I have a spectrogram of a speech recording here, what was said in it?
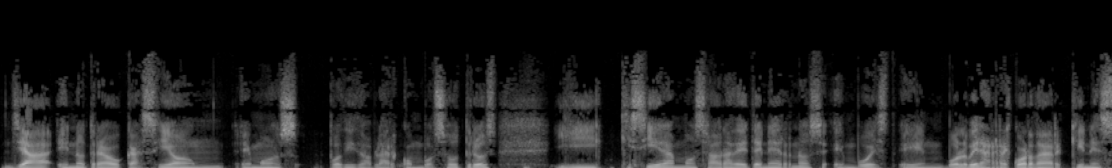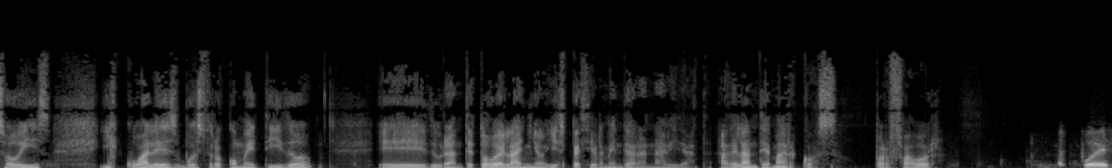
Ya en otra ocasión hemos podido hablar con vosotros y quisiéramos ahora detenernos en, en volver a recordar quiénes sois y cuál es vuestro cometido eh, durante todo el año y especialmente ahora en Navidad. Adelante, Marcos, por favor. Pues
